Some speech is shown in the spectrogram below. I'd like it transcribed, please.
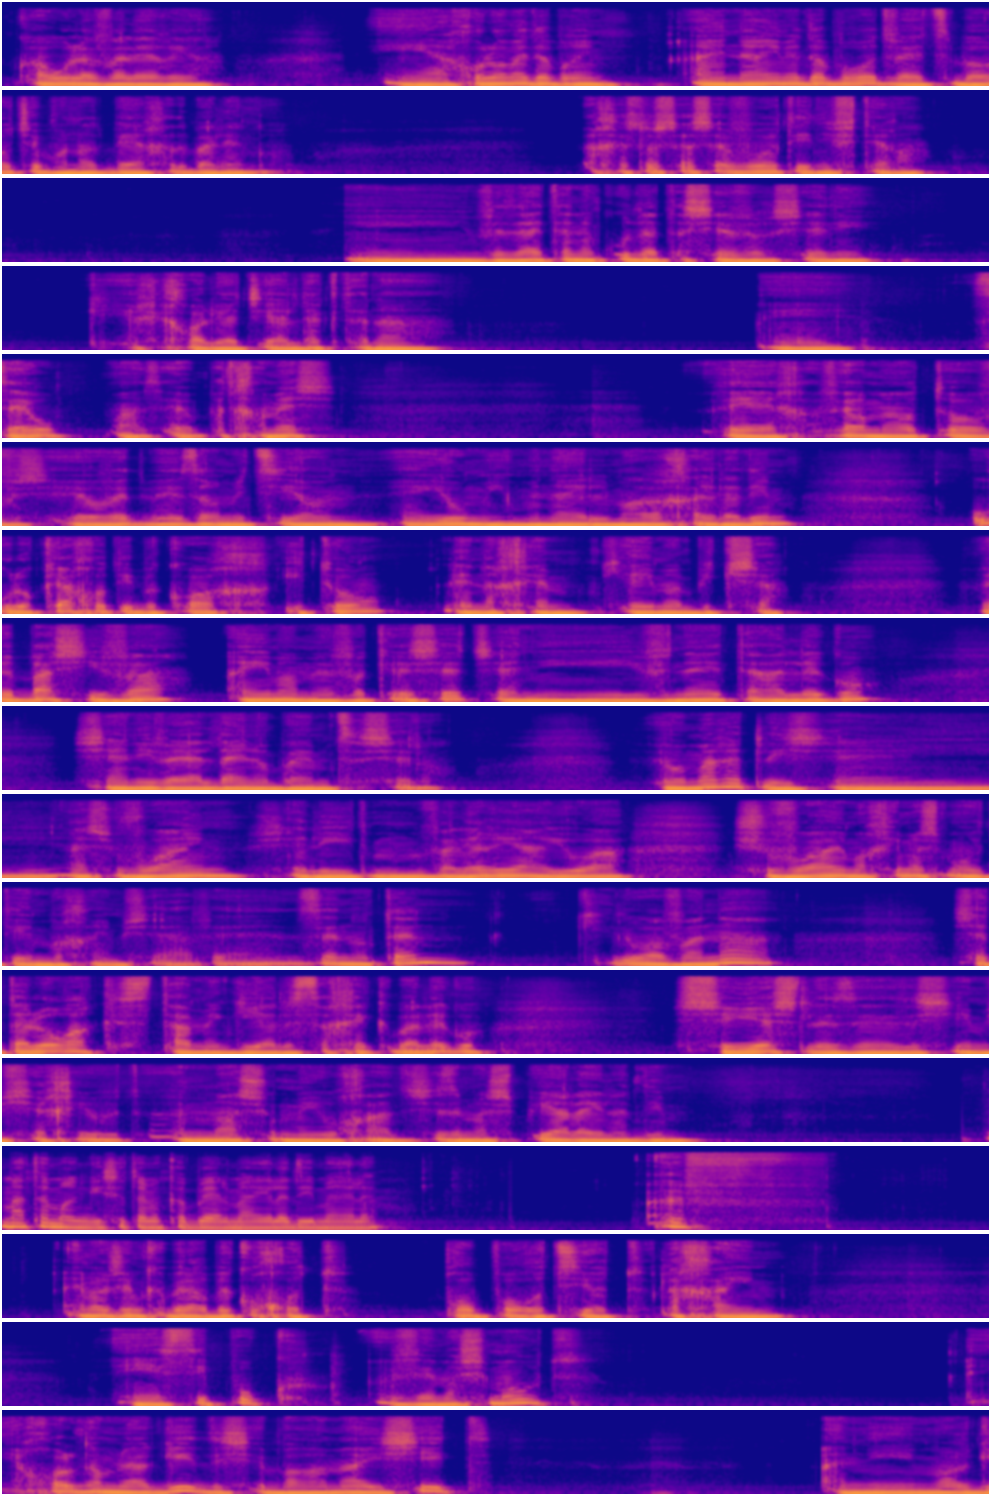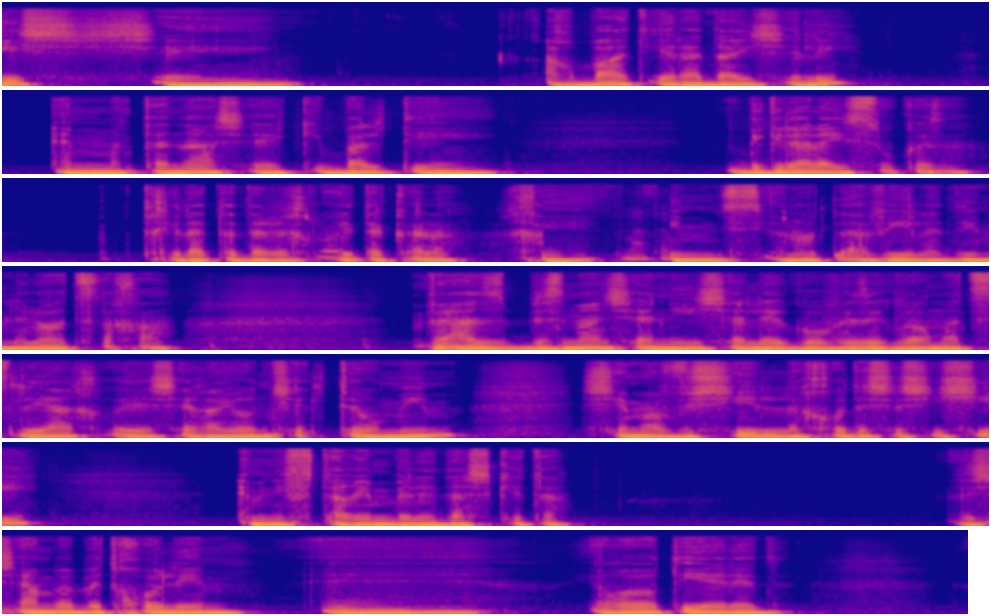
קראו לה ולריה. אנחנו לא מדברים. העיניים מדברות והאצבעות שבונות ביחד בלגו. אחרי שלושה שבועות היא נפטרה. וזו הייתה נקודת השבר שלי. כי איך יכול להיות שילדה קטנה... אה, זהו, מה זהו, בת חמש. וחבר מאוד טוב שעובד בעזר מציון, אה, יומי, הוא מנהל מערך הילדים, הוא לוקח אותי בכוח איתו לנחם, כי האמא ביקשה. ובשבעה האמא מבקשת שאני אבנה את הלגו שאני והילדה היינו באמצע שלו. ואומרת לי שהשבועיים שלי עם ולריה היו השבועיים הכי משמעותיים בחיים שלה, וזה נותן כאילו הבנה שאתה לא רק סתם מגיע לשחק בלגו, שיש לזה איזושהי המשכיות ומשהו מיוחד, שזה משפיע על הילדים. מה אתה מרגיש שאתה מקבל מהילדים האלה? א', אני אומר שאני מקבל הרבה כוחות, פרופורציות לחיים, אה, סיפוק ומשמעות. אני יכול גם להגיד שברמה האישית, אני מרגיש שארבעת ילדיי שלי הם מתנה שקיבלתי בגלל העיסוק הזה. תחילת הדרך לא הייתה קלה. עם ניסיונות להביא ילדים ללא הצלחה. ואז בזמן שאני איש הלגו וזה כבר מצליח, ויש הריון של תאומים שמבשיל לחודש השישי, הם נפטרים בלידה שקטה. ושם בבית חולים אה, רואה אותי ילד,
